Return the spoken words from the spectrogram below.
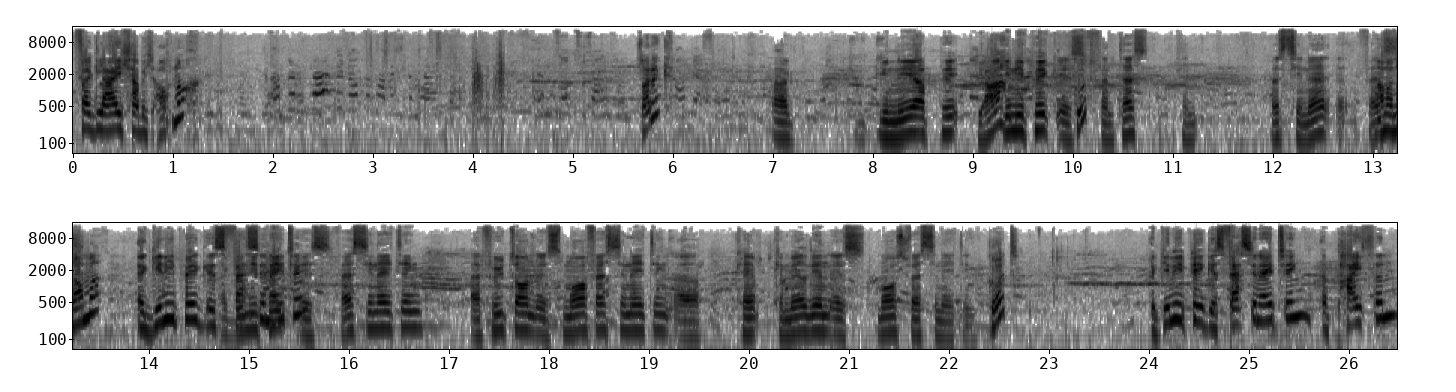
Vergleich habe ich auch noch. Sadek? A Guinea pig, Ja. Guinea pig is Gut. fantastic. Fan, fascina- Machen wir nochmal. A guinea pig is A guinea fascinating. pig is fascinating. A futon is more fascinating. A chameleon is most fascinating. Good. A guinea pig is fascinating. A python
